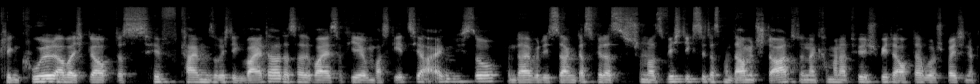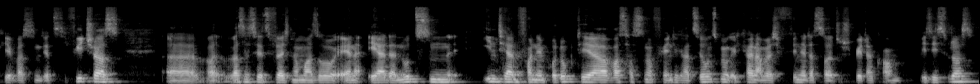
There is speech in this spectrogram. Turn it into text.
Klingt cool, aber ich glaube, das hilft keinem so richtig weiter. Das heißt, weiß, okay, um was geht's hier eigentlich so? Von daher würde ich sagen, das wäre das schon das Wichtigste, dass man damit startet und dann kann man natürlich später auch darüber sprechen, okay, was sind jetzt die Features, was ist jetzt vielleicht nochmal so eher, eher, der Nutzen intern von dem Produkt her, was hast du noch für Integrationsmöglichkeiten, aber ich finde, das sollte später kommen. Wie siehst du das?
